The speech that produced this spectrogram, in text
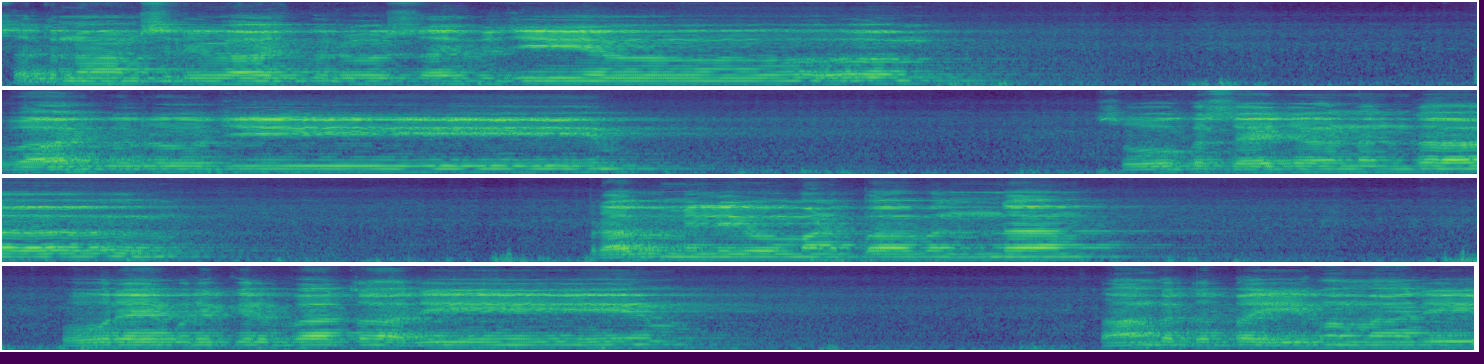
ਸਤਨਾਮ ਸ੍ਰੀ ਵਾਹਿਗੁਰੂ ਸਾਹਿਬ ਜੀਓ। ਵਾਹਿਗੁਰੂ ਜੀ ਸੋਗ ਸਹਿਜ ਆਨੰਦਾ ਪ੍ਰਭ ਮਿਲਿਓ ਮਨ ਪਾਵੰਦਾ। ਹੋਰੇ ਗੁਰ ਕਿਰਪਾ ਧਾਰੀ। ਸੰਗਤ ਭਈ ਹਮਾਰੀ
